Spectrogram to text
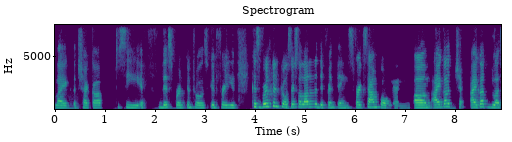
like a checkup to see if this birth control is good for you. Because birth controls, there's a lot of different things. For example, Right. um I got che- I got blood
